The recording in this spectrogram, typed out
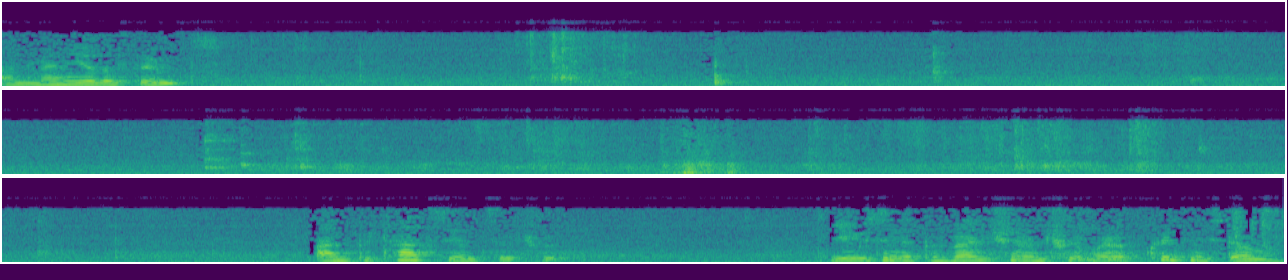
and many other foods. and potassium citrate, used in the prevention and treatment of kidney stones.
